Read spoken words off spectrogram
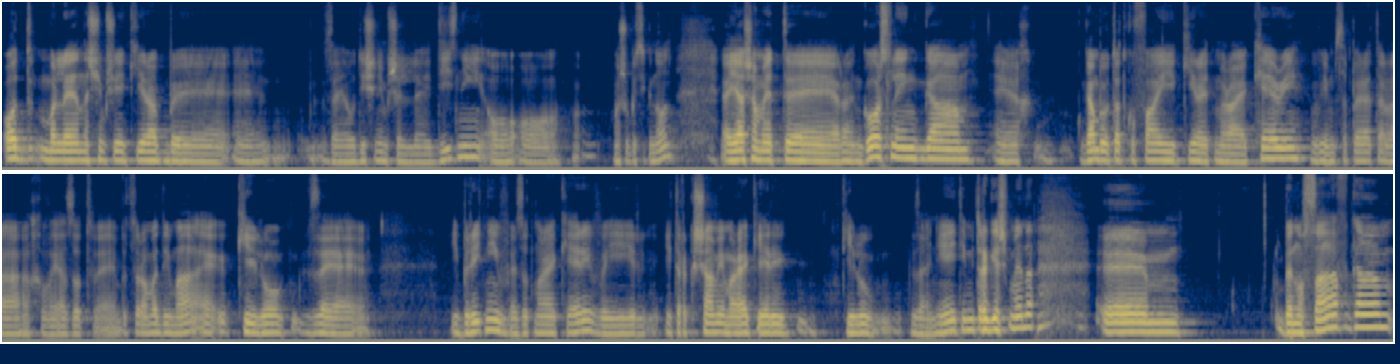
עוד מלא אנשים שהיא הכירה, ב, זה היה אודישנים של דיסני או, או משהו בסגנון. היה שם את ריין גוסלינג גם, גם באותה תקופה היא הכירה את מריה קרי, והיא מספרת על החוויה הזאת בצורה מדהימה, כאילו זה... היא בריטני וזאת מריה קרי, והיא התרגשה ממריה קרי, כאילו זה אני הייתי מתרגש ממנה. אמ, בנוסף גם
